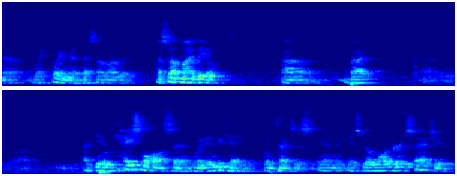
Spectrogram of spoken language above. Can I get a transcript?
no, wait, wait a minute, that's not my, that's not my deal. Uh, But, uh, again, case law said, would indicate in Texas, and it's no longer in statute,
